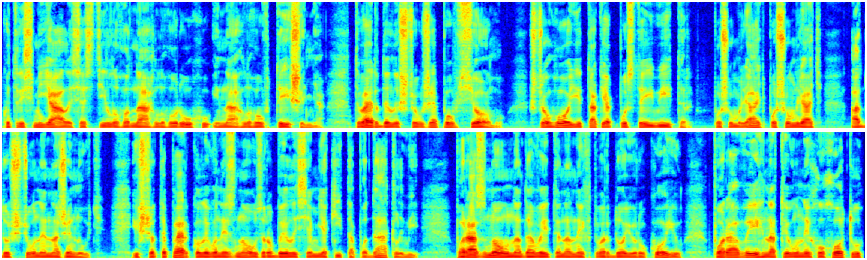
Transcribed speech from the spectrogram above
котрі сміялися з цілого наглого руху і наглого втишення, твердили, що вже по всьому, що гої, так як пустий вітер, пошумлять, пошумлять, а дощу не наженуть. І що тепер, коли вони знов зробилися м'які та податливі, пора знов надавити на них твердою рукою, пора вигнати у них охоту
